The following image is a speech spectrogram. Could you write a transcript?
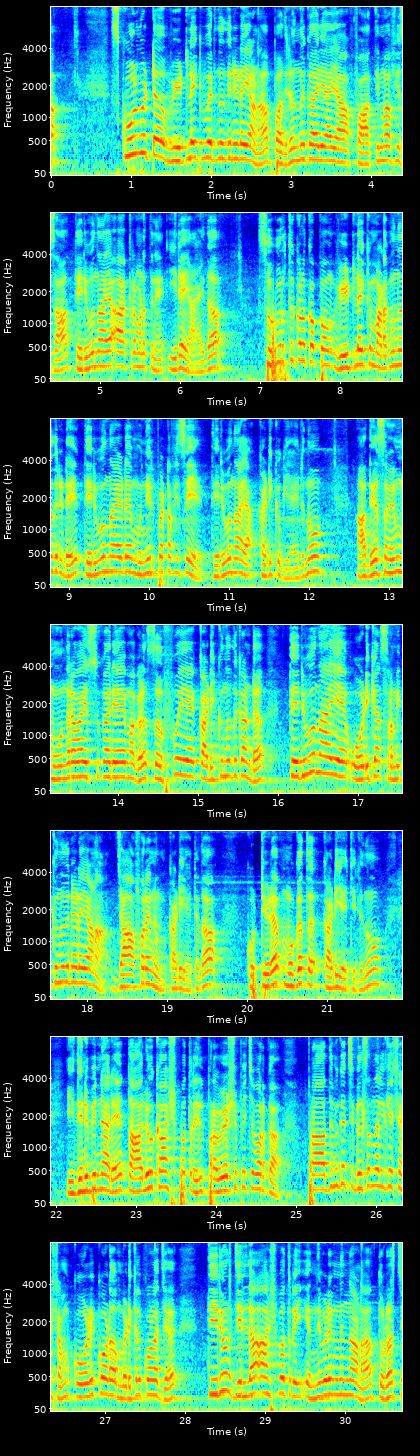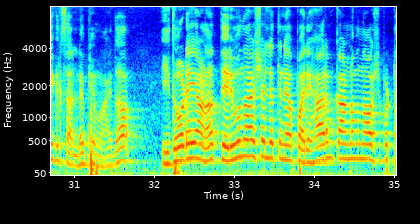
സ്കൂൾ വിട്ട് വീട്ടിലേക്ക് വരുന്നതിനിടെയാണ് പതിനൊന്നുകാരിയായ ഫാത്തിമ ഫിസ തെരുവുനായ ആക്രമണത്തിന് ഇരയായത്. സുഹൃത്തുക്കൾക്കൊപ്പം വീട്ടിലേക്ക് മടങ്ങുന്നതിനിടെ തെരുവുനായയുടെ മുന്നിൽപ്പെട്ട ഫിസയെ തെരുവുനായ കടിക്കുകയായിരുന്നു. അതേസമയം മൂന്നര വയസ്സുകാരിയായ മകൾ സഫുയെ കടിക്കുന്നത് കണ്ട് തെരുവുനായയെ ഓടിക്കാൻ ശ്രമിക്കുന്നതിനിടെയാണ് ജാഫറിനും കടിയേറ്റത്. കുട്ടിയുടെ മുഖത്ത് കടിയേറ്റിരുന്നു. ഇതിനു പിന്നാലെ താലൂക്ക് ആശുപത്രിയിൽ പ്രവേശിപ്പിച്ചവർക്ക് പ്രാഥമിക ചികിത്സ നൽകിയ ശേഷം കോഴിക്കോട് മെഡിക്കൽ കോളേജ് തിരൂർ ജില്ലാ ആശുപത്രി എന്നിവിടങ്ങളിൽ നിന്നാണ് തുടർ ചികിത്സ ലഭ്യമായത്. ഇതോടെയാണ് തെരുവുനായ ശല്യത്തിന് പരിഹാരം കാണണമെന്നാവശ്യപ്പെട്ട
